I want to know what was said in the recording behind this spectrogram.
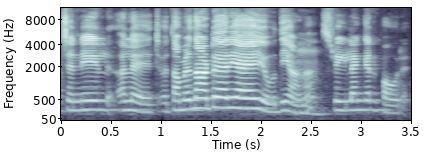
ചെന്നൈയിൽ അല്ലെ തമിഴ്നാട്ടുകാരിയായ യുവതിയാണ് ശ്രീലങ്കൻ പൗരൻ.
